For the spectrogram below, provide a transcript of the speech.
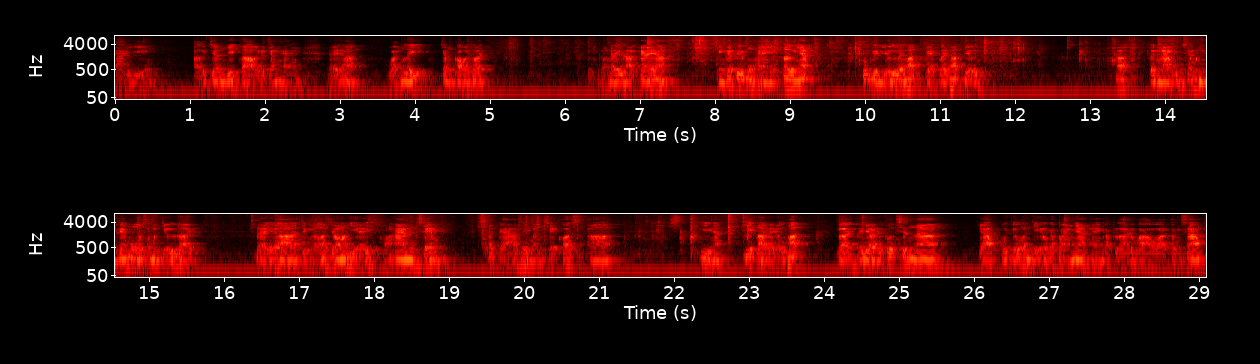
đại diện ở trên giấy tờ để chẳng hạn để à, quản lý trông coi thôi. Còn đây là cái à, những cái phiếu mua hàng nhập tư nhé. Phước đều giữ lại hết kẹp lại hết giữ. Hết từng nào cũng sẽ mình cái mua xong mình giữ lại. Để uh, chừng nữa cho nó dễ. Còn ai muốn xem tất cả thì mình sẽ có uh, gì nè? Giấy tờ đầy đủ hết. Rồi bây giờ thì Phước xin uh, chào cô chú anh chị và các bạn nha hẹn gặp lại vào à, tuần sau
